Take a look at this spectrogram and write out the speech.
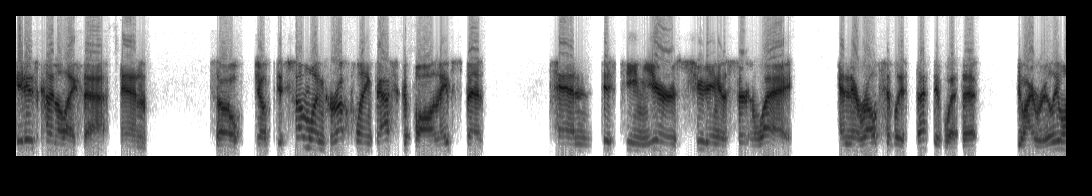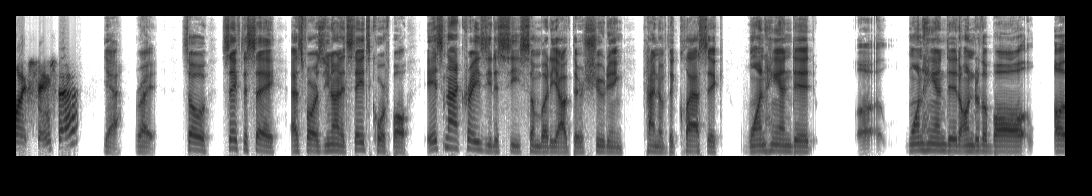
it is kind of like that. And so, you know, if someone grew up playing basketball and they've spent 10, 15 years shooting in a certain way and they're relatively effective with it, do I really want to change that? Yeah, right. So safe to say, as far as the United States korfball, it's not crazy to see somebody out there shooting kind of the classic one-handed, uh, one-handed under the ball, uh,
